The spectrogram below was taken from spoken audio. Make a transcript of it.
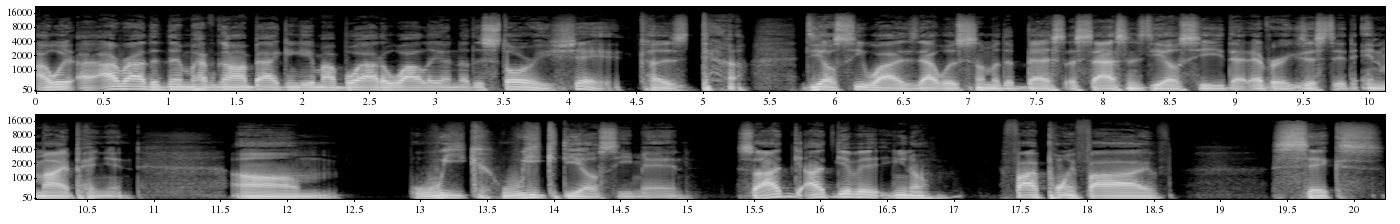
I would, I rather them have gone back and gave my boy Adewale another story, shit. Cause DLC wise, that was some of the best Assassins DLC that ever existed, in my opinion. Um, weak, weak DLC, man. So I'd I'd give it, you know, 5.5, 6.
